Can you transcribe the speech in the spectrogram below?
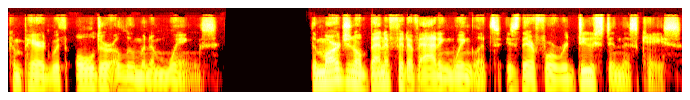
compared with older aluminum wings. The marginal benefit of adding winglets is therefore reduced in this case.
